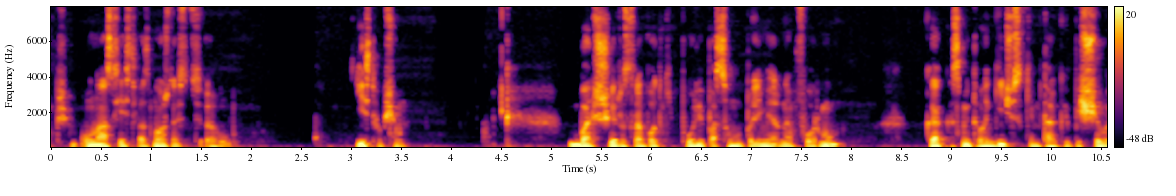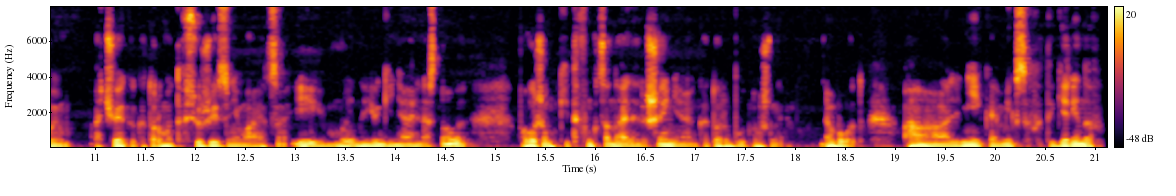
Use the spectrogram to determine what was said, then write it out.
в общем, у нас есть возможность, э, есть, в общем, большие разработки по липосому полимерным формам, как косметологическим, так и пищевым, от человека, которому это всю жизнь занимается. И мы на ее гениальной основе положим какие-то функциональные решения, которые будут нужны. Вот. А линейка миксов и тагеринов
